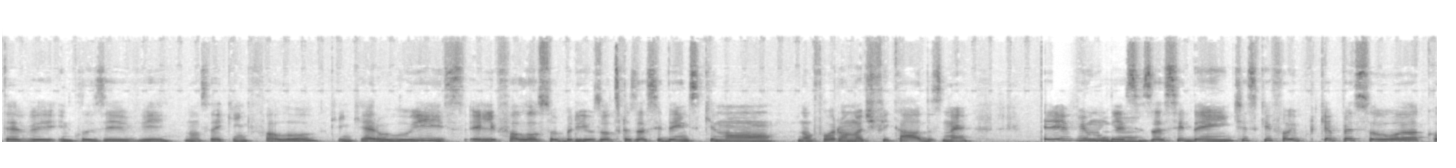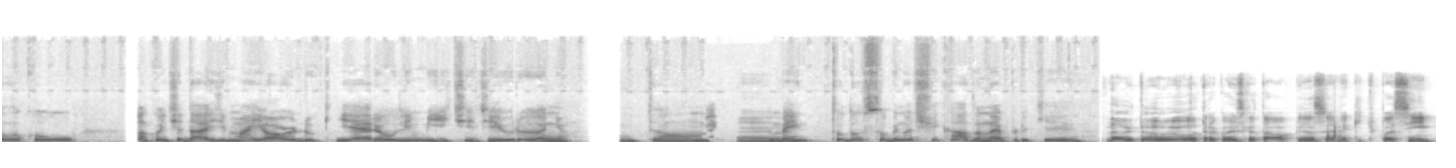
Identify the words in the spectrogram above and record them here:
teve, inclusive, não sei quem que falou, quem que era, o Luiz, ele falou sobre os outros acidentes que não, não foram notificados, né? Teve um Aham. desses acidentes que foi porque a pessoa colocou uma quantidade maior do que era o limite de urânio. Então, É. também tudo subnotificado, né? Porque Não, então outra coisa que eu tava pensando é que, tipo assim,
